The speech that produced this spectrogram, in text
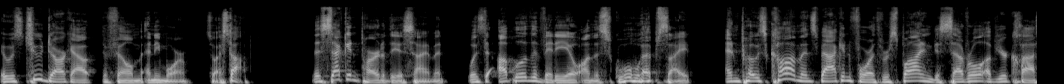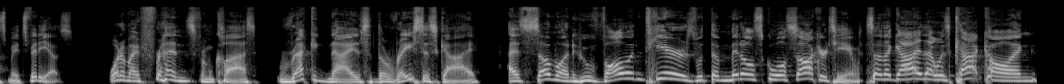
It was too dark out to film anymore, so I stopped. The second part of the assignment was to upload the video on the school website and post comments back and forth responding to several of your classmates' videos. One of my friends from class recognized the racist guy as someone who volunteers with the middle school soccer team. So the guy that was catcalling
